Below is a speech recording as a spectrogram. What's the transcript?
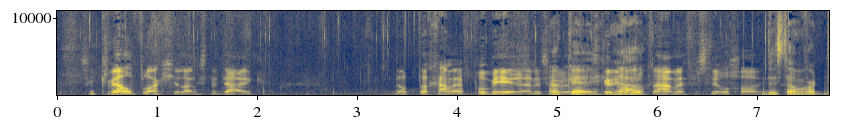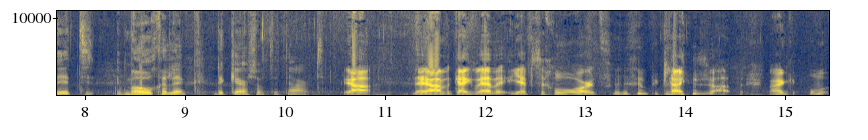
Het is een kwelplasje langs de dijk. Dat, dat gaan we even proberen. Dus, we, dus kunnen nou. die opname even stilgooien. Dus dan wordt dit mogelijk de kers op de taart. Ja, nou ja, kijk, we hebben, je hebt ze gehoord, de kleine zwanen. Maar ik, om,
